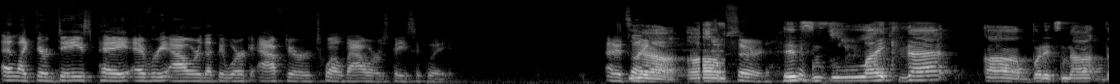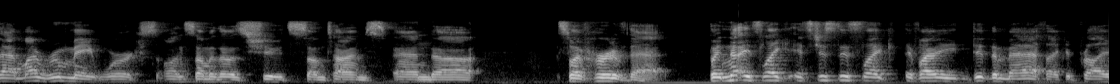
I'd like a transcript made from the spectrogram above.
and like their days pay every hour that they work after twelve hours, basically. And it's like yeah, um, absurd. it's like that, uh, but it's not that. My roommate works on some of those shoots sometimes, and uh, so I've heard of that. But no, it's like it's just this like if I did the math, I could probably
